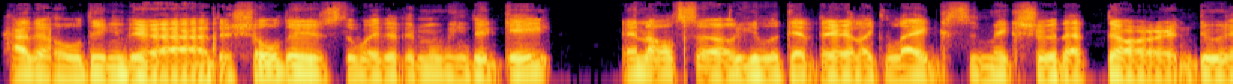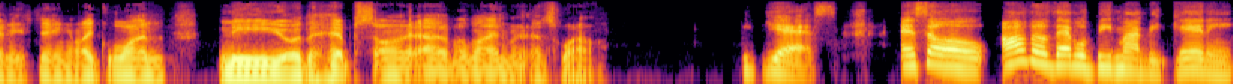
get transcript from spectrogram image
how they're holding their uh, their shoulders, the way that they're moving their gait, and also you look at their like legs and make sure that they aren't doing anything like one knee or the hips aren't out of alignment as well. Yes. And so although that will be my beginning,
